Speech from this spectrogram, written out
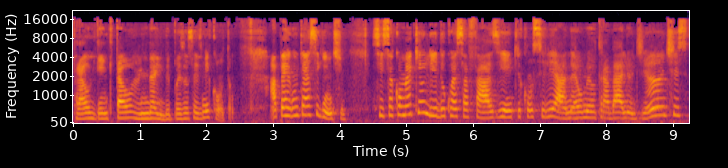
para alguém que está ouvindo aí. Depois vocês me contam. A pergunta é a seguinte: Cissa, como é que eu lido com essa fase entre conciliar né, o meu trabalho de antes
